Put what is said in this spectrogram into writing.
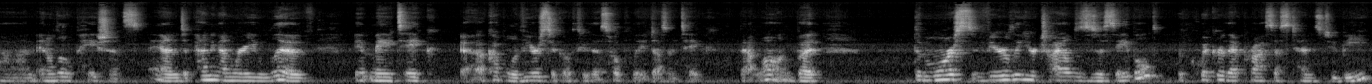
um, and a little patience. And depending on where you live, it may take a couple of years to go through this. Hopefully, it doesn't take that long. But the more severely your child is disabled, the quicker that process tends to be.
